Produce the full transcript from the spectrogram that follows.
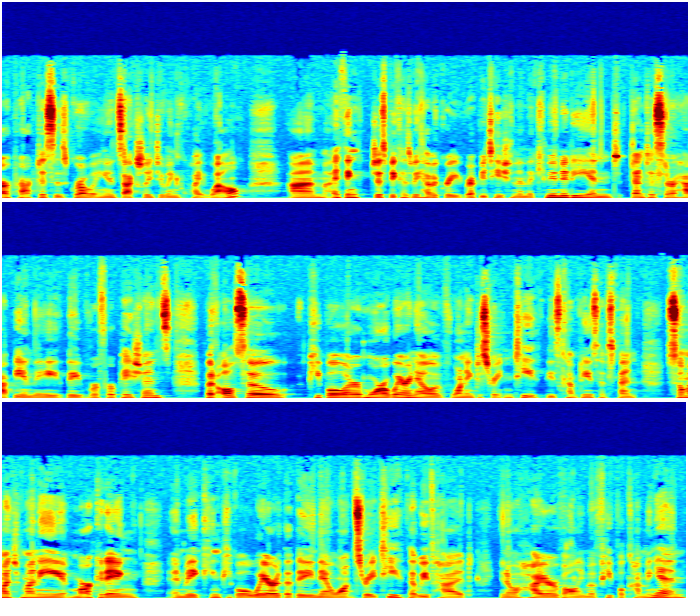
our practice is growing it's actually doing quite well. Um, I think just because we have a great reputation in the community and dentists are happy and they, they refer patients, but also people are more aware now of wanting to straighten teeth. These companies have spent so much money marketing and making people aware that they now want straight teeth that we've had, you know, a higher volume of people coming in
